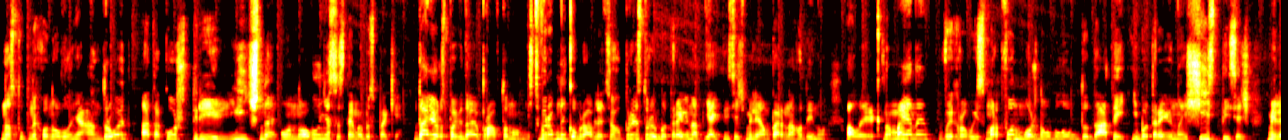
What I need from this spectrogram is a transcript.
наступних оновлення Android, а також трирічне оновлення системи безпеки. Далі розповідаю про автономність. Виробник обрав для цього пристрою батарею на 5000 мАч, але як на мене, в ігровий смартфон можна було б додати і батарею на 6000 мАч.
